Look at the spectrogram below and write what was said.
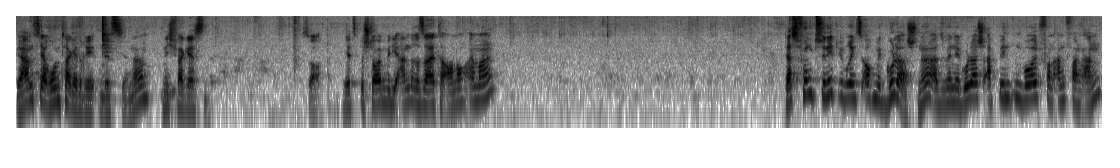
Wir haben es ja runtergedreht ein bisschen, ne? nicht vergessen. So, jetzt bestäuben wir die andere Seite auch noch einmal. Das funktioniert übrigens auch mit Gulasch. Ne? Also wenn ihr Gulasch abbinden wollt von Anfang an,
